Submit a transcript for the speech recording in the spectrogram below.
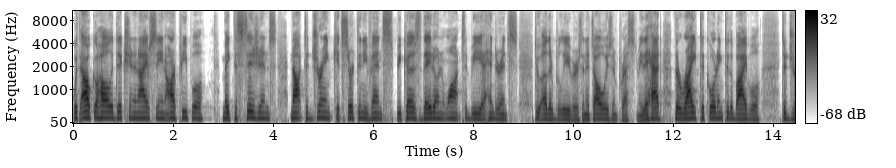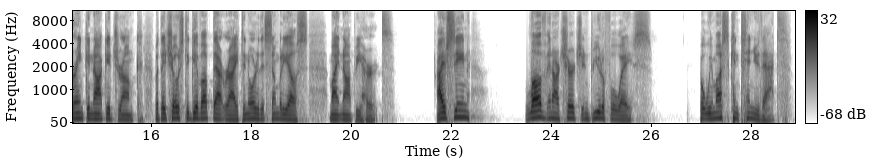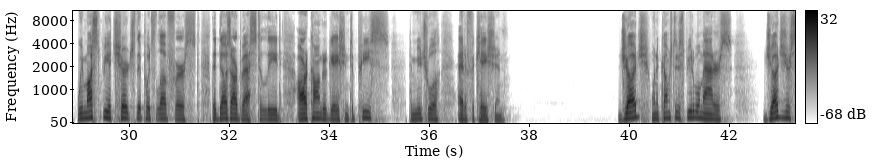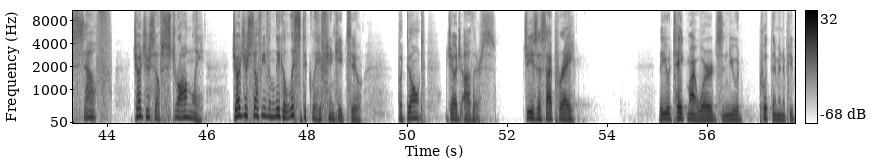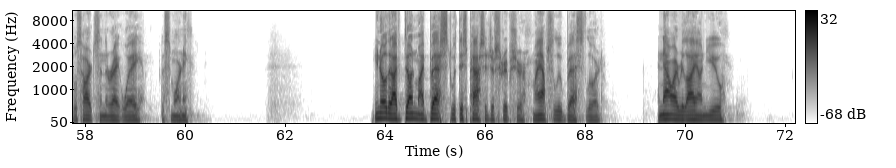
with alcohol addiction, and I have seen our people make decisions not to drink at certain events because they don't want to be a hindrance to other believers. And it's always impressed me. They had the right, according to the Bible, to drink and not get drunk, but they chose to give up that right in order that somebody else might not be hurt. I've seen love in our church in beautiful ways, but we must continue that. We must be a church that puts love first, that does our best to lead our congregation to peace, to mutual edification. Judge when it comes to disputable matters. Judge yourself. Judge yourself strongly. Judge yourself even legalistically if you need to. But don't judge others. Jesus, I pray that you would take my words and you would put them into people's hearts in the right way this morning. You know that I've done my best with this passage of Scripture, my absolute best, Lord. And now I rely on you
